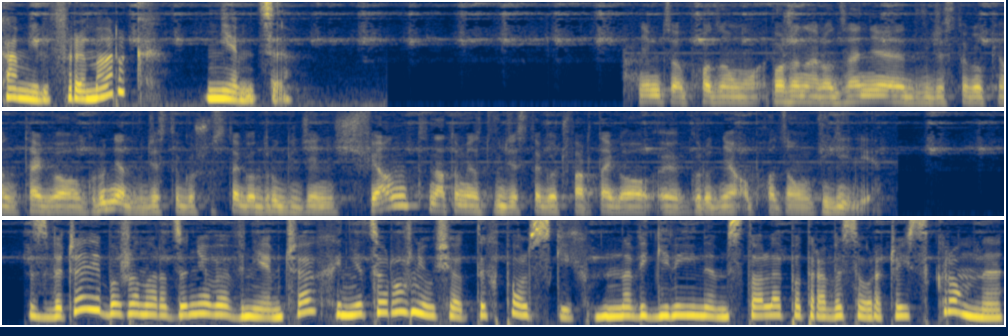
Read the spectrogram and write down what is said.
Kamil Frymark, Niemcy. Niemcy obchodzą Boże Narodzenie 25 grudnia, 26 drugi dzień świąt, natomiast 24 grudnia obchodzą Wigilię. Zwyczaje bożonarodzeniowe w Niemczech nieco różnią się od tych polskich. Na wigilijnym stole potrawy są raczej skromne,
